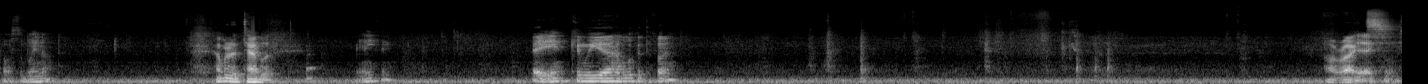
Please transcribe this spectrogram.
Possibly not. How about a tablet? Anything? Hey, Ian, can we uh, have a look at the phone? All right. Yeah, excellent.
